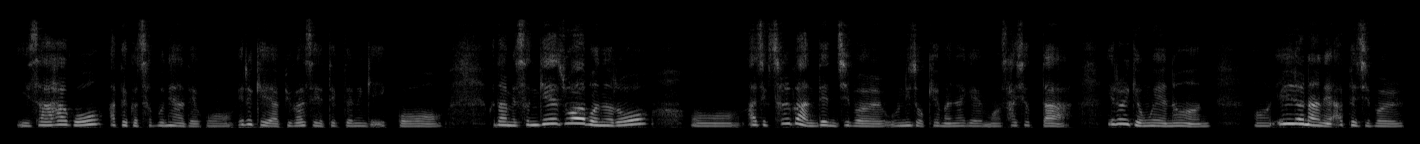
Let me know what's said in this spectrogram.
이사하고 앞에 거 처분해야 되고 이렇게 해야 비과세 혜택 되는 게 있고 그 다음에 승계조합원으로 어, 아직 철거 안 된 집을 운이 좋게 만약에 뭐 사셨다 이럴 경우에는 어, 1년 안에 앞에 집을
